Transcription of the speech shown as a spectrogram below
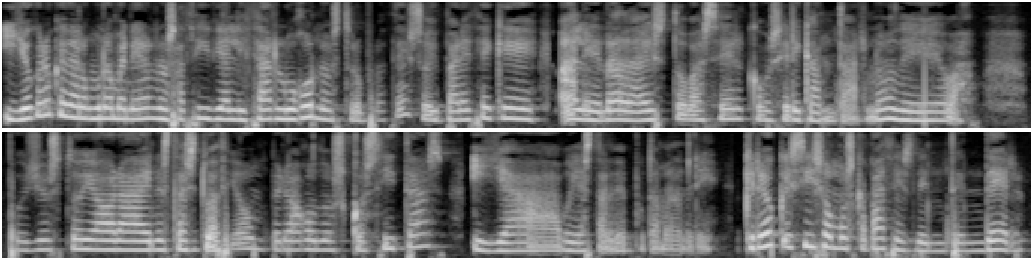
y yo creo que de alguna manera nos hace idealizar luego nuestro proceso y parece que, ale, nada, esto va a ser como ser y cantar, ¿no? De, va, pues yo estoy ahora en esta situación, pero hago dos cositas y ya voy a estar de puta madre. Creo que sí somos capaces de entender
